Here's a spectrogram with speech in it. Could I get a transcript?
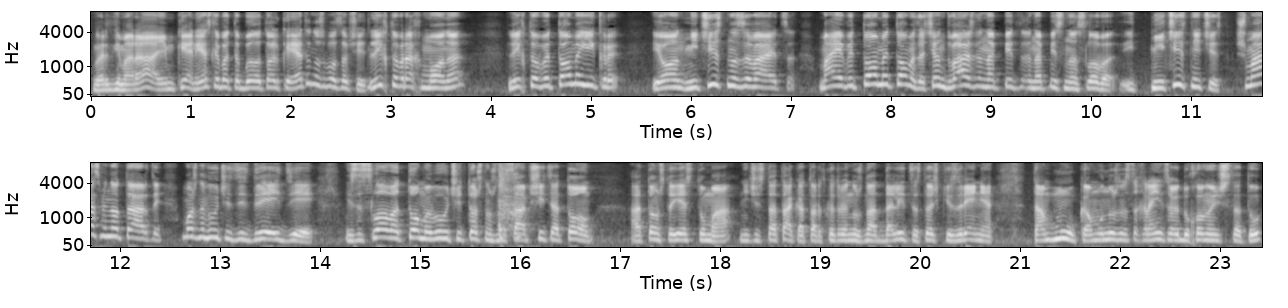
Говорит Гимара, имкен, если бы это было только это, нужно было сообщить. Лихтов Рахмона, лихтов Тома Икры. И он нечист называется. Май Тома Тома. Зачем дважды напи- написано слово и нечист, нечист? Шмас минотарты. Можно выучить здесь две идеи. Из-за слова Тома выучить то, что нужно сообщить о том, о том, что есть тума, нечистота, которая, от которой нужно отдалиться с точки зрения тому, кому нужно сохранить свою духовную чистоту.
